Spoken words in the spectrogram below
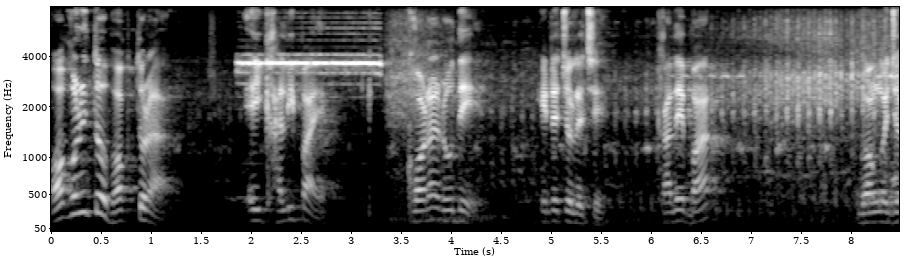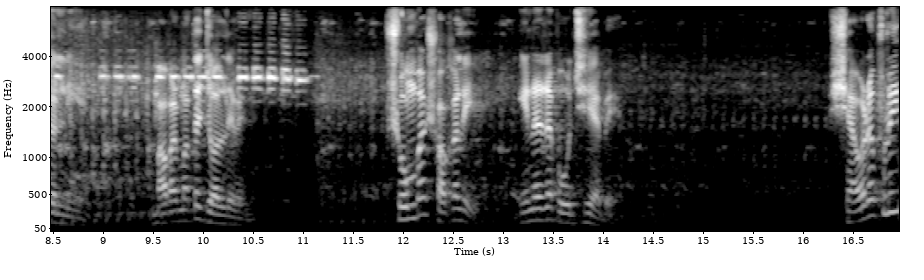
অগণিত ভক্তরা এই খালি পায়ে কড়া রোদে হেঁটে চলেছে। কাঁধে বাঁক গঙ্গাজল নিয়ে। বাবার মাথায় জল দেবেন। সোমবার সকালে এনারা পৌঁছে যাবে। শেওড়াফুলি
